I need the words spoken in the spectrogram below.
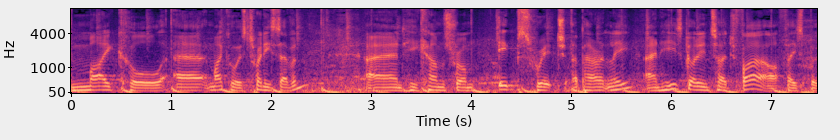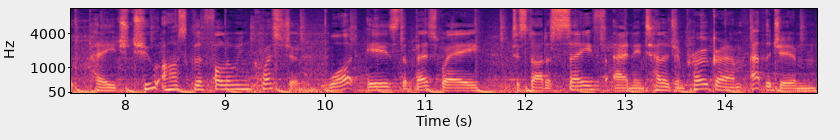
Michael. Uh, Michael is 27 and he comes from Ipswich apparently, and he's got in touch via our Facebook page to ask the following question What is the best way to start a safe and intelligent program at the gym?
